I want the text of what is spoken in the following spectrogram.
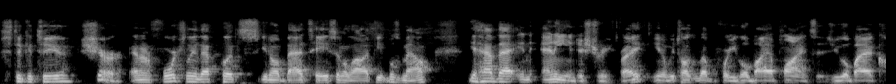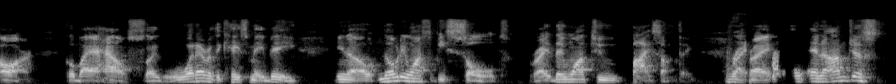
stick it to you? Sure, and unfortunately that puts you know a bad taste in a lot of people's mouth. You have that in any industry, right? You know we talked about before. You go buy appliances, you go buy a car, go buy a house, like whatever the case may be. You know nobody wants to be sold right? They want to buy something. Right. Right. And I'm just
